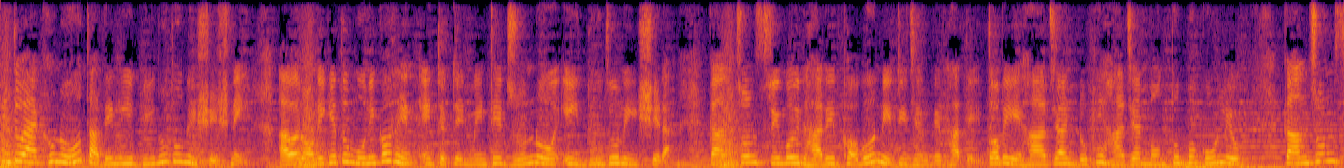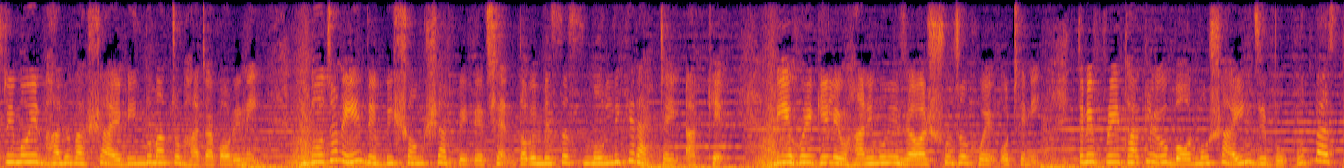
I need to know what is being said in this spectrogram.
কিন্তু এখনও তাদের নিয়ে বিনোদনের শেষ নেই। আবার অনেকে তো মনে করেন এন্টারটেনমেন্টের জন্য এই দুজনেই সেরা। কাঞ্চন শ্রীময়ীর হারের খবর নেটিজেনদের হাতে। তবে হাজার লোকে হাজার মন্তব্য করলেও কাঞ্চন শ্রীময়ীর ভালোবাসায় বিন্দুমাত্র ভাটা পড়েনি। দুজনেই দিব্যি সংসার পেতেছেন। তবে মিসেস মল্লিকের একটাই আক্ষেপ বিয়ে হয়ে গেলেও হানিমুনে যাওয়ার সুযোগ হয়ে ওঠেনি। তিনি ফ্রি থাকলেও বর্মশাই যে বহুত ব্যস্ত,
